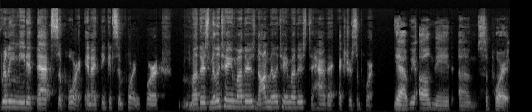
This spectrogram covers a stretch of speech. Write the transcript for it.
really needed that support. And I think it's important for mothers, military mothers, non military mothers, to have that extra support. Yeah, we all need um, support,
